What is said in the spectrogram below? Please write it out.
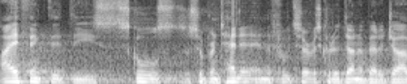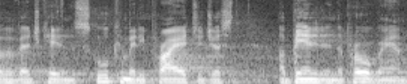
I think that the school's superintendent and the food service could have done a better job of educating the school committee prior to just abandoning the program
